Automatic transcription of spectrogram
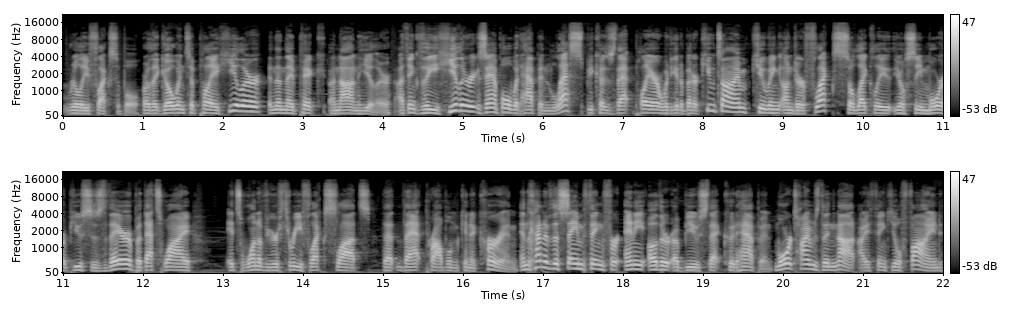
really flexible, or they go into play healer and then they pick a non healer. I think the healer example would happen less because that player would get a better queue time queuing under flex, so likely you'll see more abuses is there, but that's why it's one of your three flex slots that that problem can occur in. And kind of the same thing for any other abuse that could happen. More times than not, I think you'll find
